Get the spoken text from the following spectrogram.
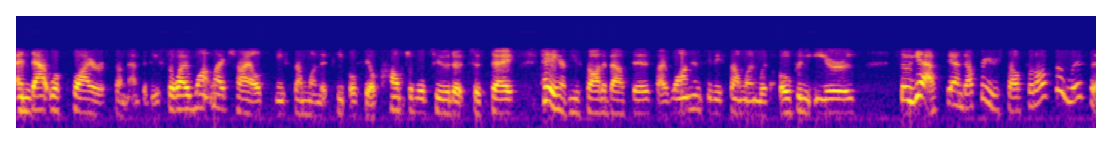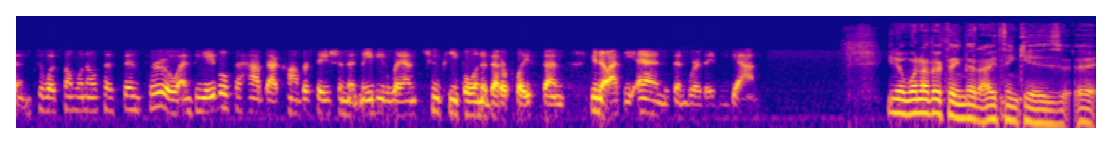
And that requires some empathy. So I want my child to be someone that people feel comfortable to, to, to say, hey, have you thought about this? I want him to be someone with open ears. So, yeah, stand up for yourself, but also listen to what someone else has been through and be able to have that conversation that maybe lands two people in a better place than, you know, at the end than where they began. You know, one other thing that I think is a,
